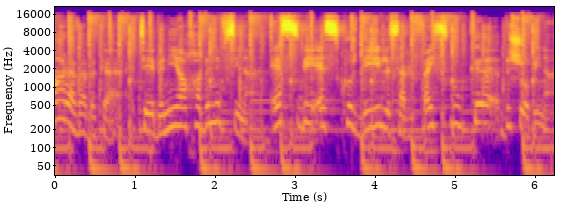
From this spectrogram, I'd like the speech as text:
بارا بك تابنيا خب نفسنا اس بي اس كردي لسر فيسبوك بشوبنا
